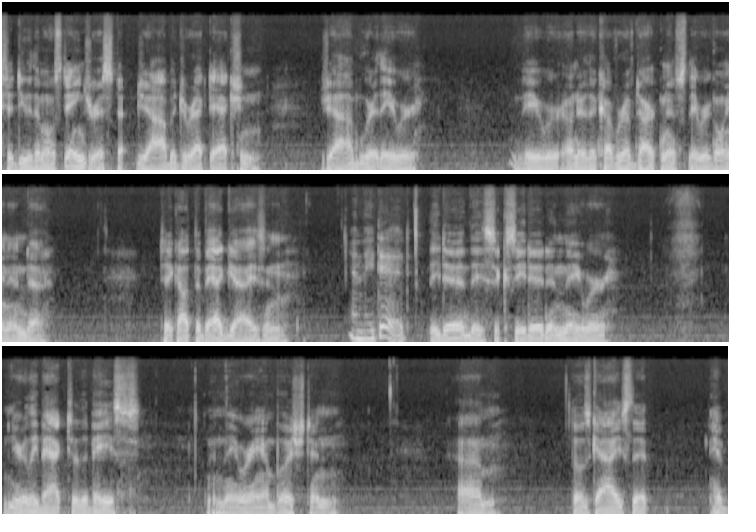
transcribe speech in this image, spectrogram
to do the most dangerous job, a direct action job, where they were they were under the cover of darkness. They were going in to take out the bad guys, and and they did. they did. They succeeded, and they were nearly back to the base and they were ambushed. And um, those guys that have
